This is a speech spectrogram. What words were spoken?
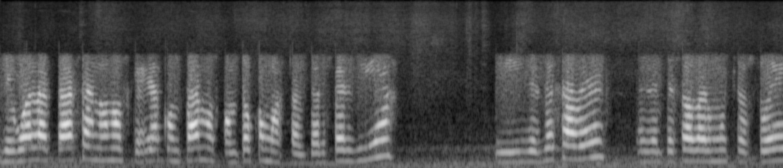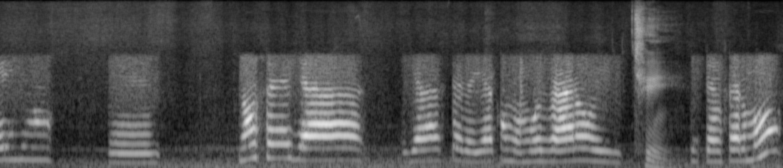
llegó a la casa, no nos quería contar, nos contó como hasta el tercer día y desde esa vez él empezó a dar mucho sueño, eh, no sé, ya ya se veía como muy raro y, Sí. y se enfermó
